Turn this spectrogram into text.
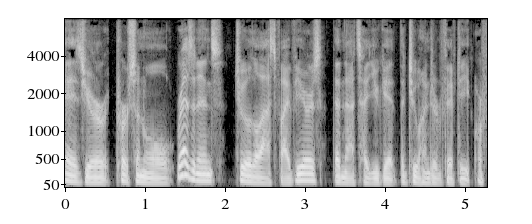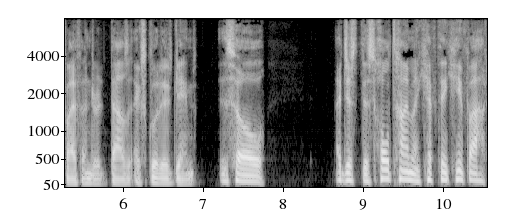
as your personal residence two of the last five years, then that's how you get the 250 or 500,000 excluded gains. So I just, this whole time I kept thinking about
